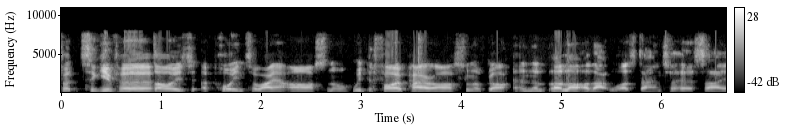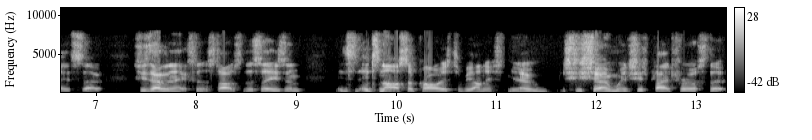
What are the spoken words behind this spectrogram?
But to give her size a point away at Arsenal with the firepower Arsenal have got, and a lot of that was down to her size. So she's had an excellent start to the season. It's it's not a surprise to be honest. You know, she's shown when she's played for us that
